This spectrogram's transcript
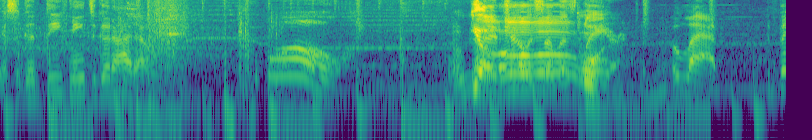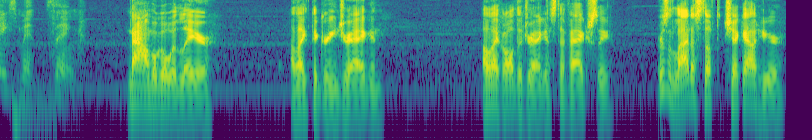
Guess a good thief needs a good hideout. Whoa! I'm Yo! jealous of his lair. The lab. The basement thing. Nah, we'll go with layer. I like the green dragon. I like all the dragon stuff actually. There's a lot of stuff to check out here.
